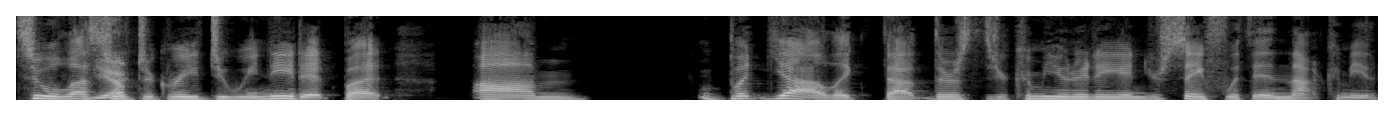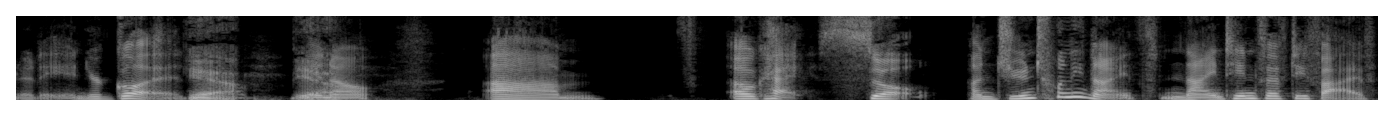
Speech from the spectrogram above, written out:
To a lesser yep. degree, do we need it? But, um, but yeah, like that there's your community and you're safe within that community and you're good. Yeah. yeah. You know. Um okay, so on June 29th, 1955,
